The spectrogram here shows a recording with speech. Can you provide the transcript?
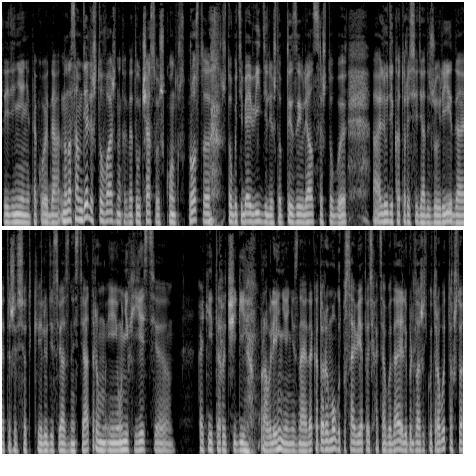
соединение такое, да. Но на самом деле, что важно, когда ты участвуешь в конкурсе, просто чтобы тебя видели, чтобы ты заявлялся, чтобы а, люди, которые сидят в жюри, да, это же все-таки люди, связанные с театром, и у них есть э, какие-то рычаги правления, не знаю, да, которые могут посоветовать хотя бы, да, или предложить какую-то работу. Так что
